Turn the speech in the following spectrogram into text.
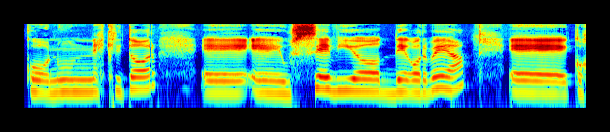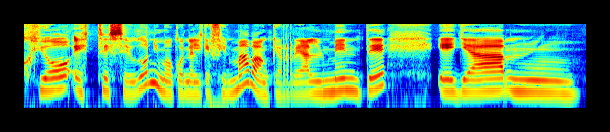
con un escritor, eh, Eusebio de Gorbea, eh, cogió este seudónimo con el que firmaba, aunque realmente ella... Mmm,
